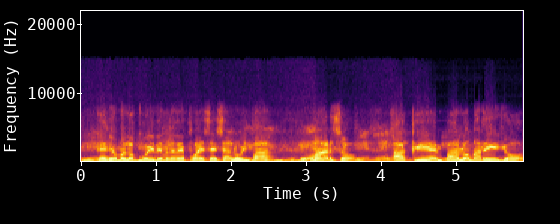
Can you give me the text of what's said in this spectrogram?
Que Dios me lo cuide y me le dé fuerza y salud y paz. Marzo, aquí en Pablo Amarillo,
